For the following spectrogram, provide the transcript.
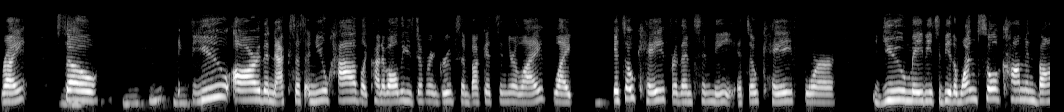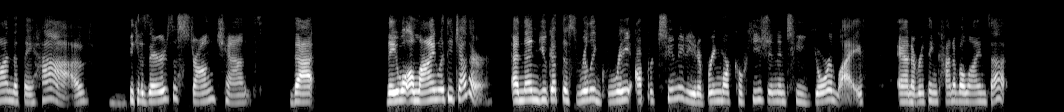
right? So mm-hmm. if mm-hmm. you are the nexus and you have like kind of all these different groups and buckets in your life like it's okay for them to meet it's okay for you maybe to be the one sole common bond that they have mm. because there's a strong chance that they will align with each other and then you get this really great opportunity to bring more cohesion into your life and everything kind of aligns up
